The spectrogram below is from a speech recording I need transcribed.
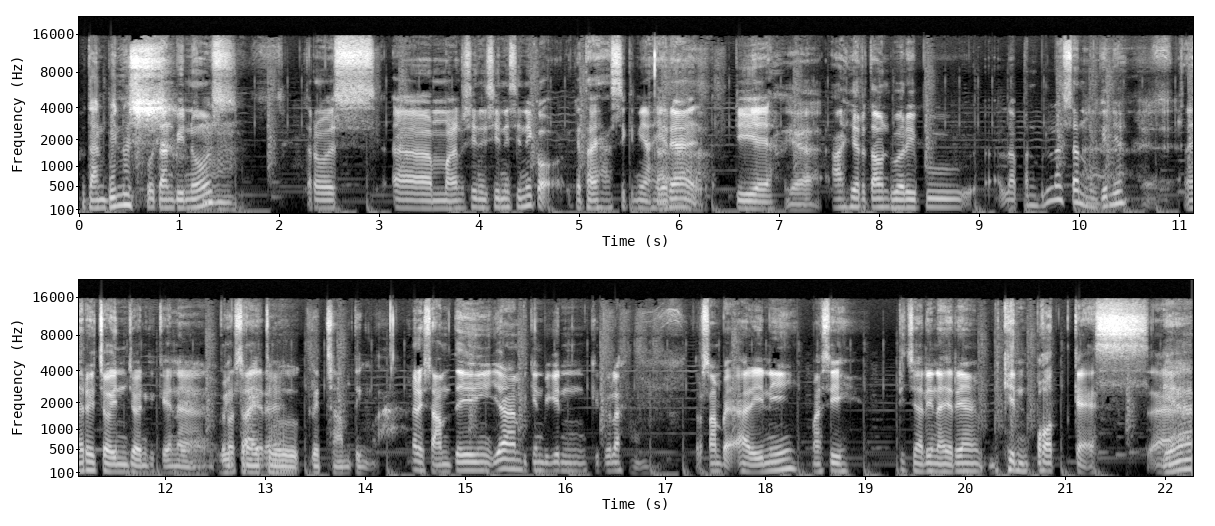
hutan pinus hutan Pinus. Mm. Terus eh, makan sini sini sini kok kita asik nih akhirnya Ah. di ya akhir tahun 2018-an mungkin ya. Ah, Akhirnya join join ke Kena. Ya, we Terus try akhirnya to create something lah. dari something ya bikin-bikin gitulah Hmm. terus sampai hari ini masih dijalin akhirnya bikin podcast Ah, Ya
